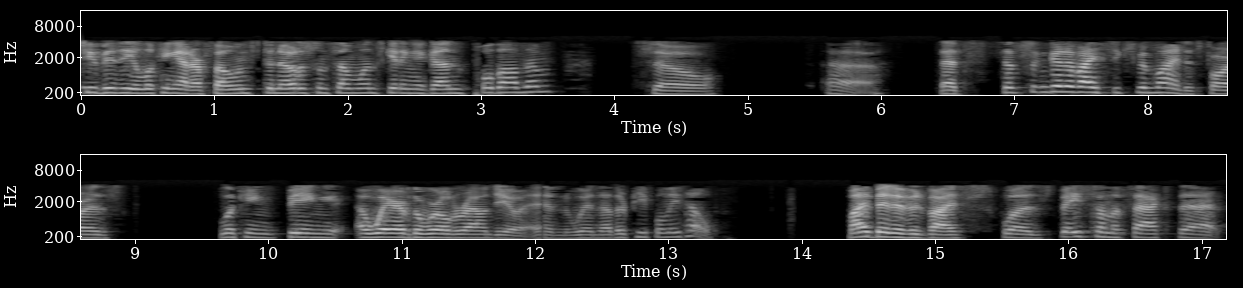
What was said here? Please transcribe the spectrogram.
too busy looking at our phones to notice when someone's getting a gun pulled on them. So uh that's that's some good advice to keep in mind as far as looking being aware of the world around you and when other people need help. My bit of advice was based on the fact that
